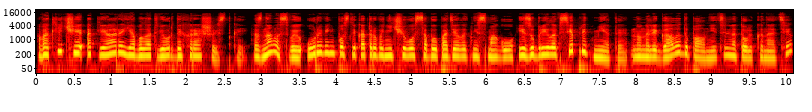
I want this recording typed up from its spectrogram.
В отличие от Лиары, я была твердой хорошисткой. Знала свой уровень, после которого ничего с собой поделать не смогу, и зубрила все предметы, но налегала дополнительно только на те,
